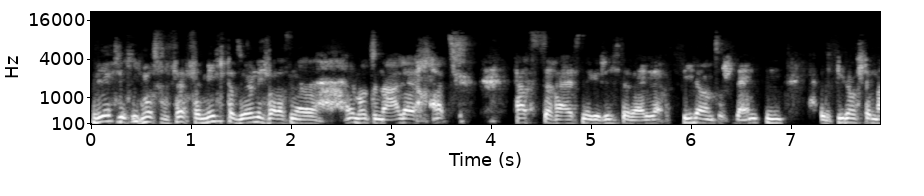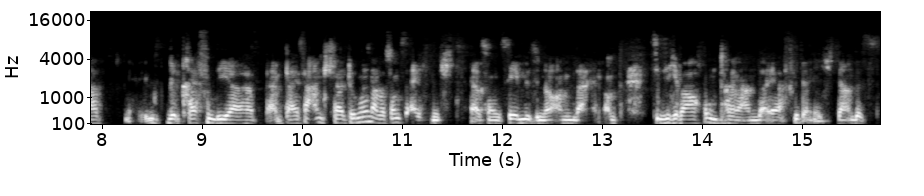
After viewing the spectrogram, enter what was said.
wirklich, ich muss für, mich persönlich war das eine emotionale, herz, herzzerreißende Geschichte, weil viele unserer Studenten, also viele unserer Studenten wir treffen die ja bei Veranstaltungen, aber sonst eigentlich nicht. Also sehen wir sie nur online und sie sich aber auch untereinander ja viele nicht. Ja. Und das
